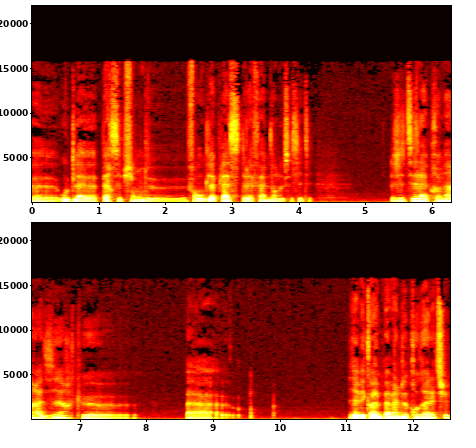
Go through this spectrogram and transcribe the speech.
euh, ou de la perception de, enfin, ou de la place de la femme dans notre société. J'étais la première à dire que euh, bah, il y avait quand même pas mal de progrès là-dessus.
